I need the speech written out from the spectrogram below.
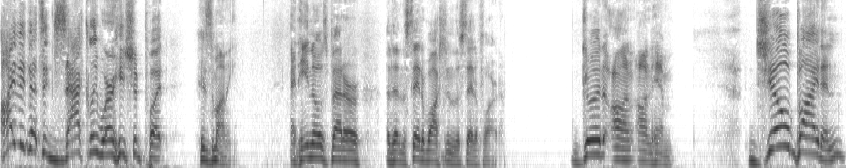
I think that's exactly where he should put his money. And he knows better than the state of Washington the state of Florida. Good on, on him. Jill Biden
